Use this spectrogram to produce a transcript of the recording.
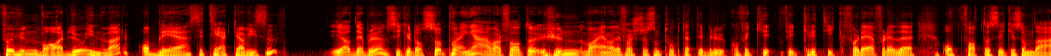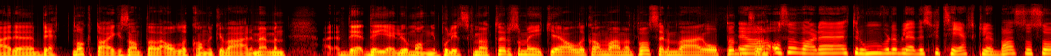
For hun var jo inne der og ble sitert i avisen. Ja, det ble hun sikkert også. Poenget er i hvert fall at hun var en av de første som tok dette i bruk og fikk, kritikk for det, fordi det oppfattes ikke som det er eh, bredt nok, da, ikke sant. Alle kan jo ikke være med, men eh, det, det gjelder jo mange politiske møter som ikke alle kan være med på, selv om det er åpent. Ja, og så var det et rom hvor det ble diskutert Clubhouse, og så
